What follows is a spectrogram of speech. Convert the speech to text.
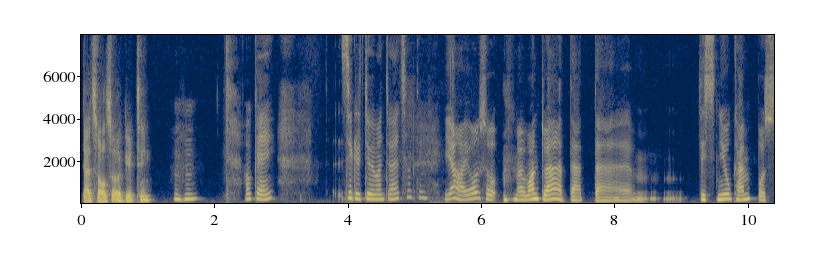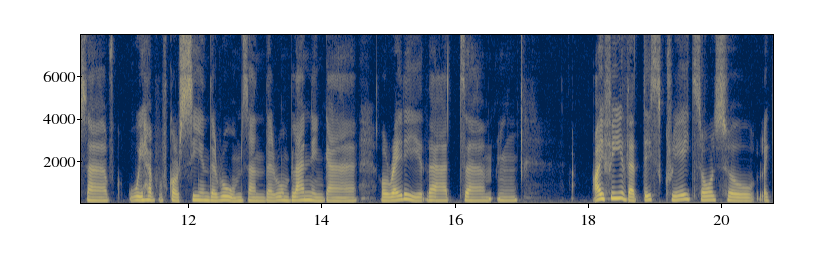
that's also a good thing. Mhm. Okay. Siiri, do you want to add something? yeah i also I want to add that um, this new campus uh, we have of course seen the rooms and the room planning uh, already that um, mm, i feel that this creates also like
